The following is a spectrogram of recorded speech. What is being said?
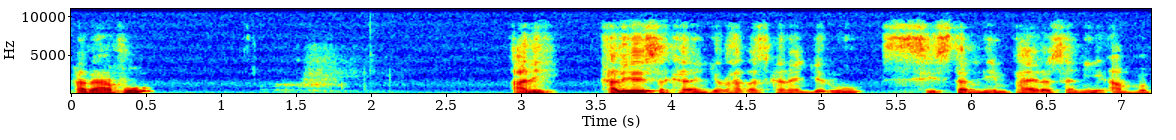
Kanaafuu ani kaleessa kanan jedhu har'as kanan jedhu siistamni impaayera sanii amma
